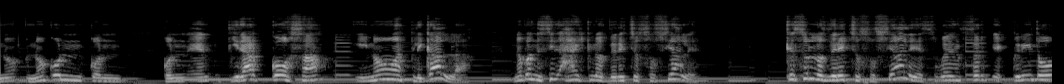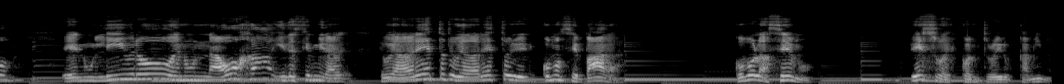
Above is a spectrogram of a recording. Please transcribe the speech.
no, no con. con, con eh, tirar cosas y no explicarlas. No con decir, ay, que los derechos sociales. ¿Qué son los derechos sociales? Pueden ser escritos en un libro, en una hoja y decir, mira, te voy a dar esto, te voy a dar esto, y cómo se paga. ¿Cómo lo hacemos? Eso es construir un camino.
